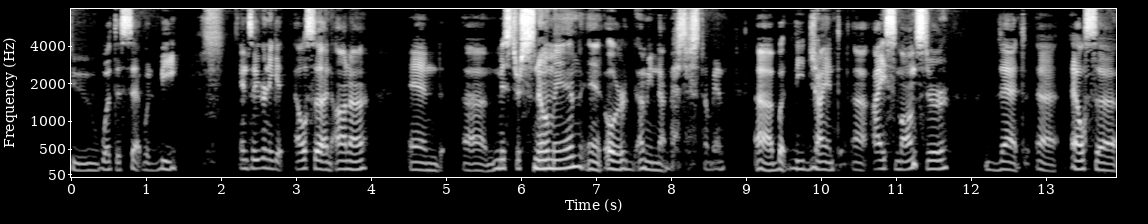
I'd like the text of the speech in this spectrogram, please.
to what this set would be. And so you're going to get Elsa and Anna and uh, Mr. Snowman, and or I mean not Mr. Snowman, uh, but the giant ice monster that uh, Elsa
